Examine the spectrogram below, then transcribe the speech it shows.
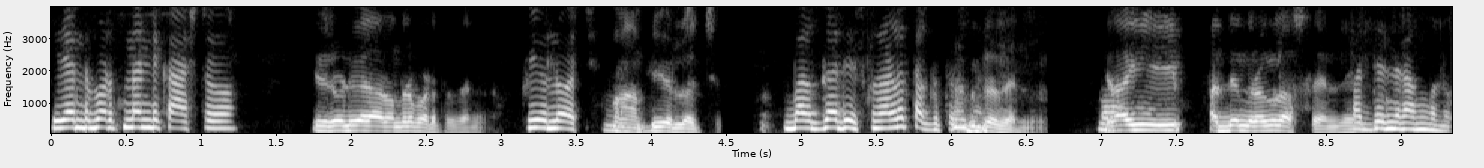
ఇది ఎంత పడుతుందండి కాస్ట్ ఇది రెండు వేల ఆరు వందలు పడుతుందండి. ప్యూర్లో వచ్చింది. ప్యూర్లో వచ్చింది. బల్క్గా తీసుకున్న వాళ్ళు తగ్గుతుంది. తగ్గుతుందండి. ఇలాగే పద్దెనిమిది రంగులు వస్తాయండి. పద్దెనిమిది రంగులు.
